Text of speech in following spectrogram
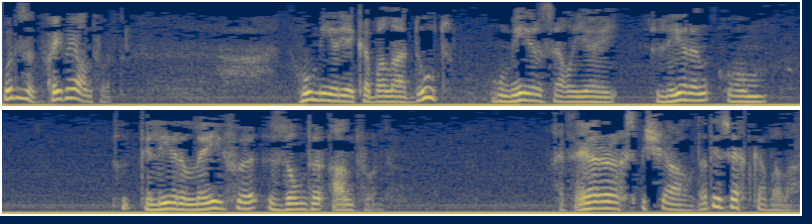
Wat is het? Geef mij antwoord. Hoe meer je Kabbalah doet, hoe meer zal jij leren om te leren leven zonder antwoorden. Het is erg speciaal. Dat is echt Kabbalah.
